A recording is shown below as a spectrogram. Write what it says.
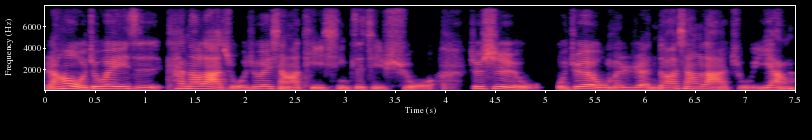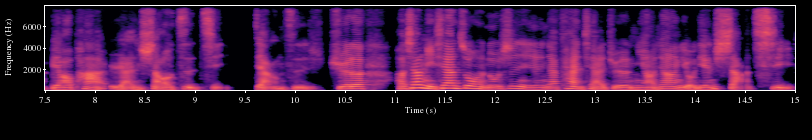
然后我就会一直看到蜡烛，我就会想要提醒自己说，就是我觉得我们人都要像蜡烛一样，不要怕燃烧自己，这样子觉得好像你现在做很多事情，人家看起来觉得你好像有点傻气，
